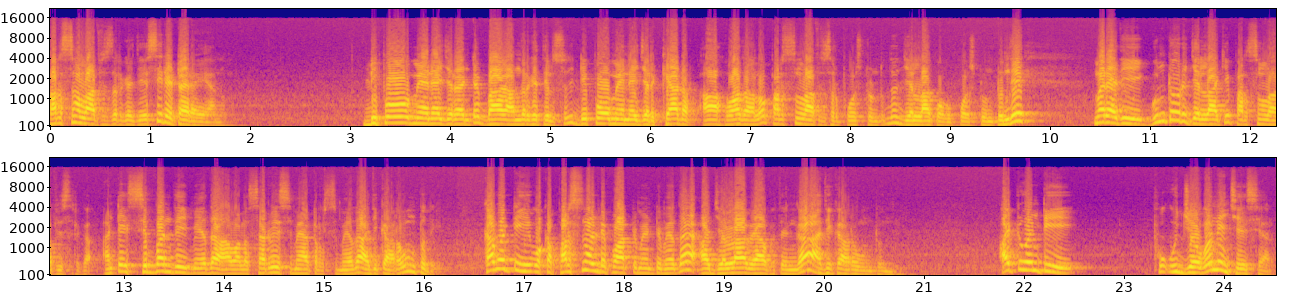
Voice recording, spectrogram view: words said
పర్సనల్ ఆఫీసర్గా చేసి రిటైర్ అయ్యాను. డిపో మేనేజర్ అంటే బాగా అందరికీ తెలుస్తుంది. డిపో మేనేజర్ క్యాడర్ ఆ హోదాలో పర్సనల్ ఆఫీసర్ పోస్ట్ ఉంటుంది జిల్లాకు ఒక పోస్ట్ ఉంటుంది. మరి అది గుంటూరు జిల్లాకి పర్సనల్ ఆఫీసర్గా అంటే సిబ్బంది మీద వాళ్ళ సర్వీస్ మ్యాటర్స్ మీద అధికారం ఉంటుంది. కాబట్టి ఒక పర్సనల్ డిపార్ట్మెంట్ మీద ఆ జిల్లా వ్యాప్తంగా అధికారం ఉంటుంది. అటువంటి ఉద్యోగం నేను చేశాను.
